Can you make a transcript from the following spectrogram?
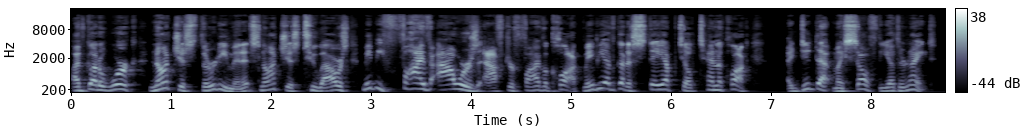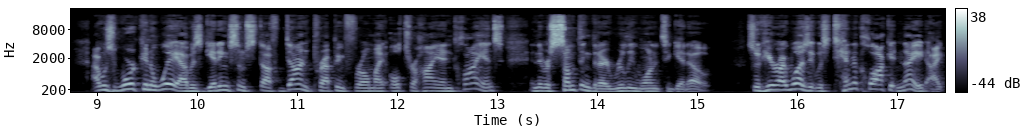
I've got to work not just 30 minutes, not just two hours, maybe five hours after five o'clock. Maybe I've got to stay up till 10 o'clock. I did that myself the other night. I was working away. I was getting some stuff done, prepping for all my ultra high end clients, and there was something that I really wanted to get out. So here I was. It was 10 o'clock at night. I,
